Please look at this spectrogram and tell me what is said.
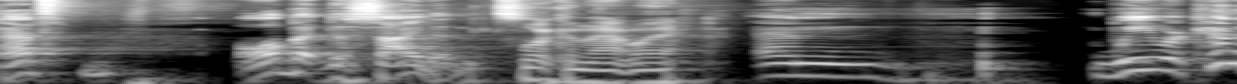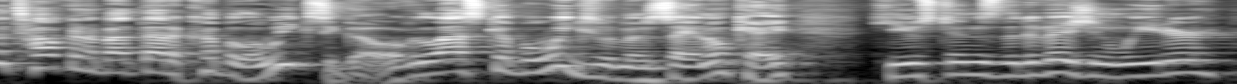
That's all but decided. It's looking that way. And we were kind of talking about that a couple of weeks ago. Over the last couple of weeks, we've been saying, okay, Houston's the division leader,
